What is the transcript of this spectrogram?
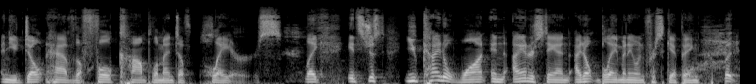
and you don't have the full complement of players. Like it's just you kind of want, and I understand. I don't blame anyone for skipping, but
